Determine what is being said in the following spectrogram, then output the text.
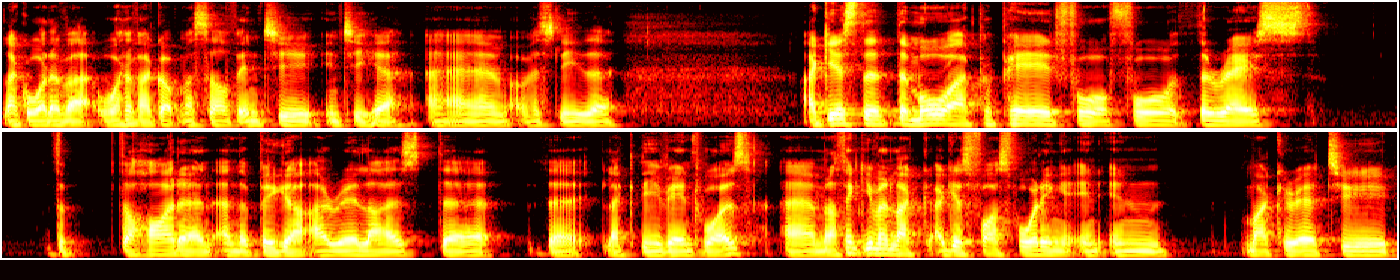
like what have I what have I got myself into into here? Um, obviously the, I guess the the more I prepared for for the race, the the harder and, and the bigger I realized the the like the event was. Um, and I think even like I guess fast forwarding in in my career to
